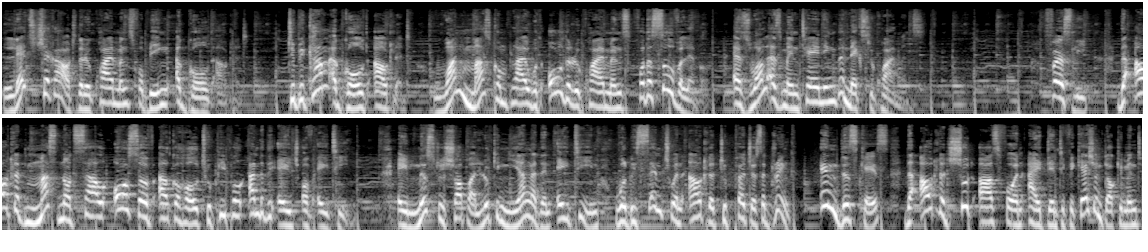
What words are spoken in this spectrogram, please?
let's check out the requirements for being a gold outlet. To become a gold outlet, one must comply with all the requirements for the silver level, as well as maintaining the next requirements. Firstly, the outlet must not sell or serve alcohol to people under the age of 18. A mystery shopper looking younger than 18 will be sent to an outlet to purchase a drink. In this case, the outlet should ask for an identification document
